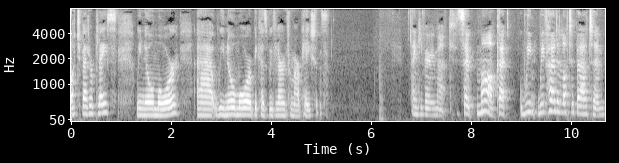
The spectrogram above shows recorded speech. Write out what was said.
much better place. We know more. Uh, we know more because we've learned from our patients. Thank you very much. So, Mark, I, we we've heard a lot about um,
